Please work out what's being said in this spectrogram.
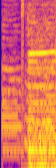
Bye.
